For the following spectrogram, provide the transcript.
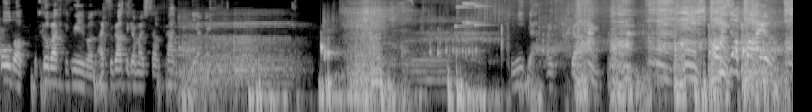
Hold up. Let's go back to creative mode. I forgot to get my stuff. God damn it. Need that. My god. Oh, he's on fire!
